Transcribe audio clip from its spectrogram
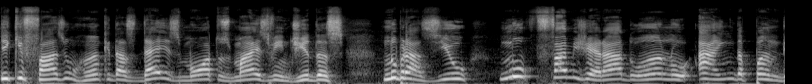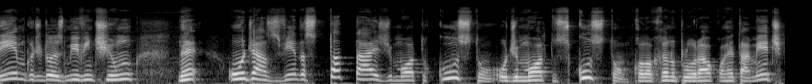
e que fazem um ranking das 10 motos mais vendidas no Brasil no famigerado ano ainda pandêmico de 2021, né? Onde as vendas totais de moto custom ou de motos custom, colocando o plural corretamente,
